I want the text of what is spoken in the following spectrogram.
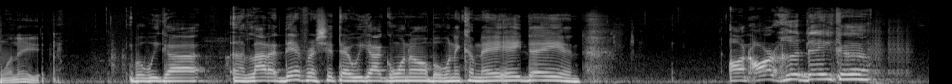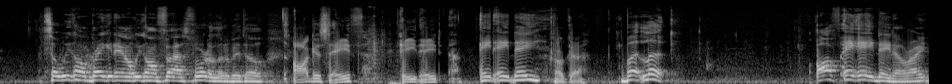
One eight. but we got a lot of different shit that we got going on. But when it come to AA day and on our hood day. So we gonna break it down. We gonna fast forward a little bit though. August 8th? 8 8? Eight eight day. Okay. But look, off AA day though, right?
